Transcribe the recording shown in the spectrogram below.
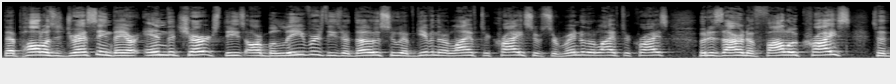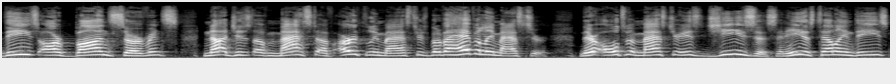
that Paul is addressing, they are in the church. These are believers. These are those who have given their life to Christ, who have surrendered their life to Christ, who desire to follow Christ. So these are bond servants, not just of master of earthly masters, but of a heavenly master. Their ultimate master is Jesus, and he is telling these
